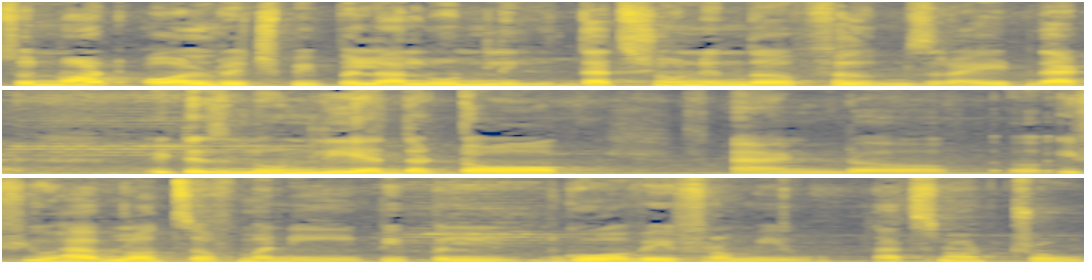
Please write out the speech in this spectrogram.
so not all rich people are lonely. That's shown in the films right? That it is lonely at the top and uh, if you have lots of money people go away from you that's not true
